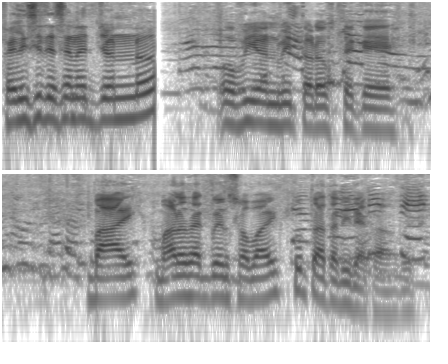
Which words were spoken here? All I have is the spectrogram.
ফেলিসিটেশনের জন্য অভিয়ানবির তরফ থেকে। বাই ভালো থাকবেন সবাই। খুব তাড়াতাড়ি দেখা হবে।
